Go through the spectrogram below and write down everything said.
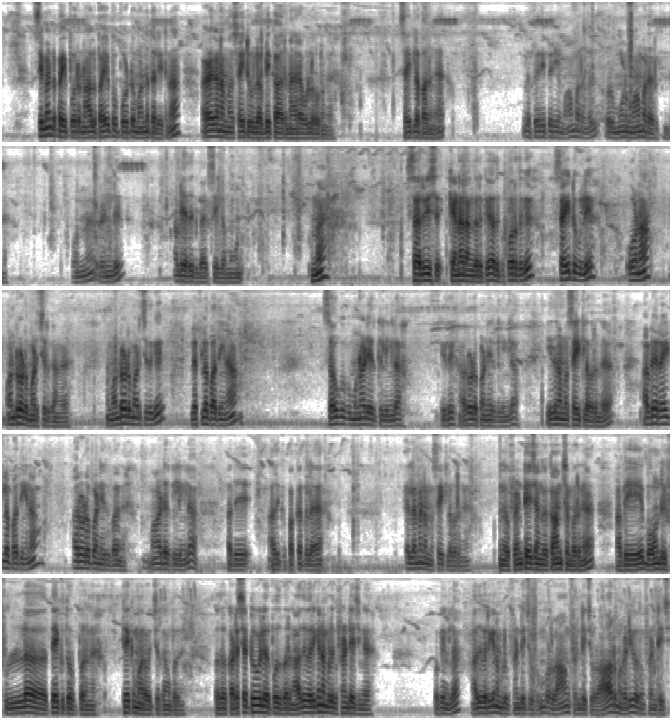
சிமெண்ட் பைப் ஒரு நாலு பைப்பு போட்டு மண்ணு தள்ளிட்டுனா அழகாக நம்ம சைட்டு உள்ள அப்படியே கார் நேராக உள்ள வருங்க. சைட்டில் பாருங்கள் இல்லை பெரிய பெரிய மாமரங்கள். ஒரு மூணு மாமரம் இருக்குங்க. ஒன்று ரெண்டு. அப்படியே அதுக்கு பேக் சைடில் மூணு. நம்ம சர்வீஸ் கிணறு அங்கே இருக்குது அதுக்கு போகிறதுக்கு சைட்டுக்குள்ளேயே ஓனாக மண் ரோடு மடிச்சிருக்காங்க. இந்த மண் ரோடு மடிச்சதுக்கு லெஃப்ட்டில் பார்த்தீங்கன்னா சவுக்குக்கு முன்னாடி இருக்கு இல்லைங்களா? இது அறுவடை பண்ணியிருக்கு இல்லைங்களா? இது நம்ம சைட்டில் வருங்க. அப்படியே ரைட்டில் பார்த்தீங்கன்னா அறுவடை பண்ணியிருப்பாங்க மாடு இருக்கு இல்லைங்களா? அது அதுக்கு பக்கத்தில் எல்லாமே நம்ம சைட்டில் வருங்க. இங்கே ஃப்ரண்டேஜ் அங்கே காமிச்சேன் பாருங்கள் அப்படியே பவுண்டரி ஃபுல்லாக தேக்கு தோப்பு பாருங்க. தேக்கு மரம் வச்சுருக்காங்க பாருங்கள் அதோ கடைசியாக டூ வீலர் போது பாருங்கள் அது வரைக்கும் நம்மளுக்கு ஃப்ரண்டேஜுங்க ஓகேங்களா அது வரைக்கும் நம்மளுக்கு ஃப்ரண்டேஜ் ரொம்ப லாங் ஃப்ரண்டேஜ் ஒரு 600 அடி வரும் ஃப்ரண்டேஜ்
